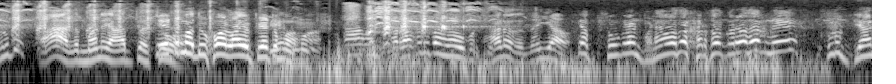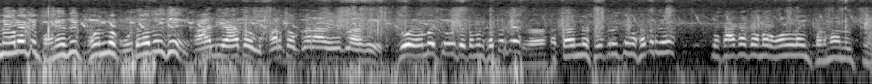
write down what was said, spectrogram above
તો તો હા મને યાદ ચેવો. પેટમાં દુખો લાવ્યો પેટમાં. રાખડી પાસે ઉપર પડશે. તો જઈ આવો. કે છોકરાને ભણાવો તો ખર્ચો કરો છે ને થોડુંક ધ્યાન આલો કે ભણે છે ફોનમાં ગોડાવે છે. ખાલી આ તો ખર્ચો કરાવે એટલા છે. જો એમાં કેવું છે તમને ખબર છે. અત્યારના છોકરા કેવા ખબર છે? કે કાકા કે અમારે ઓનલાઈન ભણવાનું છે.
